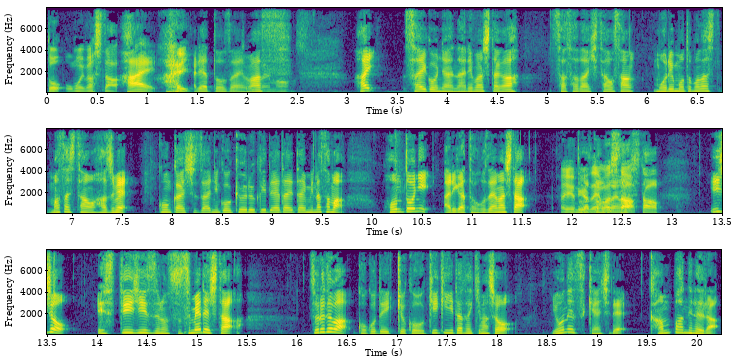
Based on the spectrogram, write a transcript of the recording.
と思いました。はい、はい。ありがとうございます。ありがとうございます。はい最後にはなりましたが笹田久夫さん森本正正史さんをはじめ今回取材にご協力いただいた皆様本当にありがとうございました。ありがとうございました。た以上 SDGs のすすめでした。それではここで一曲お聴きいただきましょう。米津玄師でカンパネルラ。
